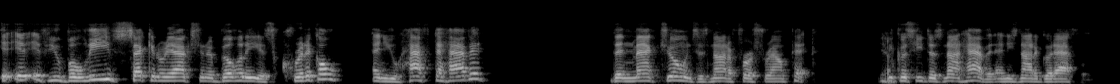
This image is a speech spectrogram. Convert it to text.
if you believe second reaction ability is critical, and you have to have it, then Mac Jones is not a first round pick yeah. because he does not have it and he's not a good athlete.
